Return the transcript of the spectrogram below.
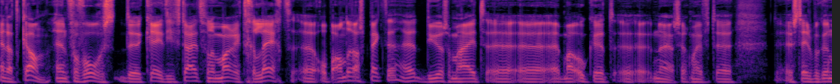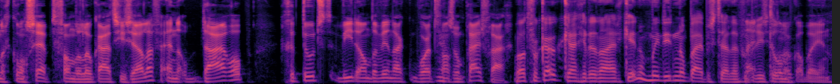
En dat kan. En vervolgens de creativiteit van de markt gelegd uh, op andere aspecten. Hè, duurzaamheid, uh, uh, maar ook het, nou ja, zeg maar even het stedenbekundig concept van de locatie zelf. En op, daarop getoetst wie dan de winnaar wordt van zo'n prijsvraag. Wat voor keuken krijg je er nou eigenlijk in? Of moet je die er nog bij bestellen voor nee, drie ton? ook al bij in.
